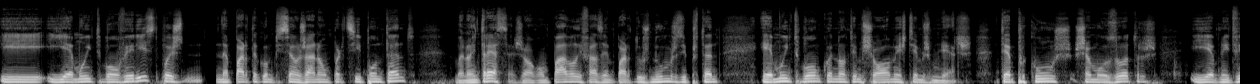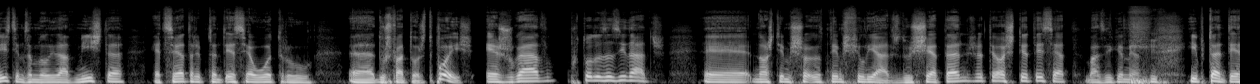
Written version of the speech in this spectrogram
E, e, é muito bom ver isso. Depois, na parte da competição, já não participam tanto, mas não interessa, jogam paddle e fazem parte dos números. E portanto é muito bom quando não temos só homens, temos mulheres. Até porque uns chamam os outros e é bonito isso. Temos a modalidade mista, etc. E portanto, esse é o outro uh, dos fatores. Depois, é jogado por todas as idades. É, nós temos, temos filiados dos 7 anos até aos 77, basicamente. e portanto é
